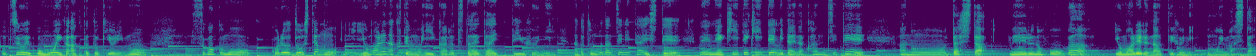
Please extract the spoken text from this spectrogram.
こう強い思いがあった時よりもすごくもうこれをどうしても読まれなくてもいいから伝えたいっていう風になんか友達に対して「ねえねえ聞いて聞いて」みたいな感じで、あのー、出したメールの方が読まれるなっていうふうに思いました。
